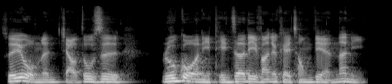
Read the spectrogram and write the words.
所以我们角度是，如果你停车的地方就可以充电，那你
